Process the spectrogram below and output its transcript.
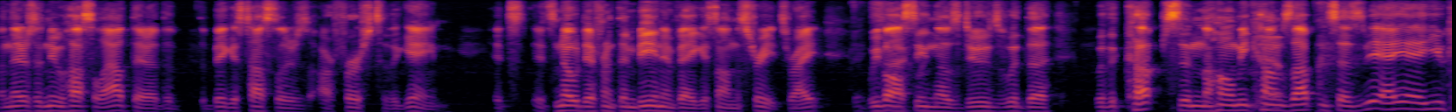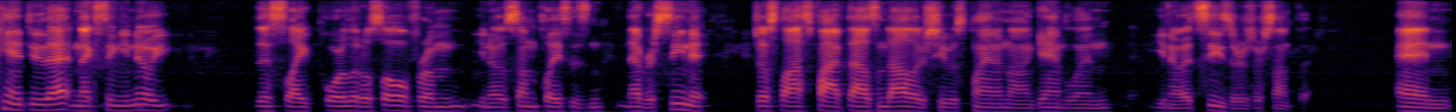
When there's a new hustle out there, the, the biggest hustlers are first to the game. It's it's no different than being in Vegas on the streets, right? Exactly. We've all seen those dudes with the with the cups, and the homie comes yep. up and says, "Yeah, yeah, you can't do that." And next thing you know, this like poor little soul from you know some places never seen it just lost five thousand dollars she was planning on gambling you know at Caesars or something, and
